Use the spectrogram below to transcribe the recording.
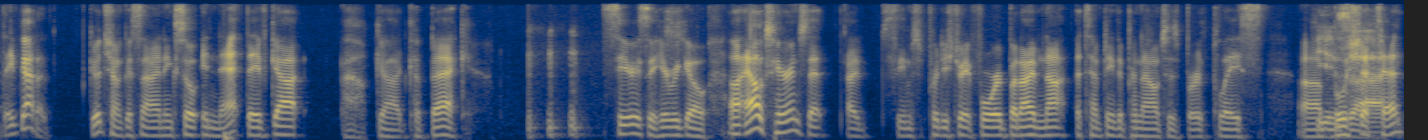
They've got a good chunk of signings. So in net, they've got oh god, Quebec. Seriously, here we go. Uh, Alex Hearns, that uh, seems pretty straightforward, but I'm not attempting to pronounce his birthplace. Uh, Bouchetet.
